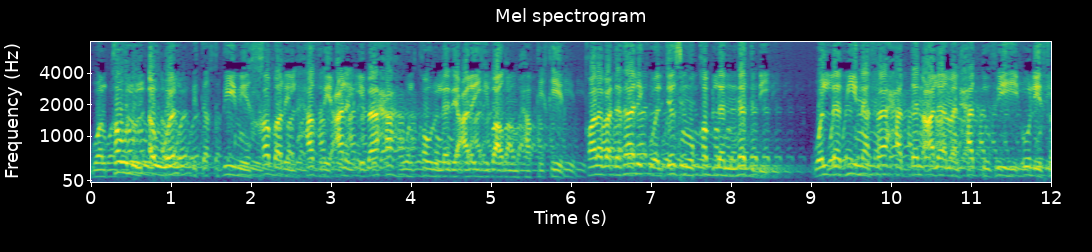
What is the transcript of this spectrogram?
والقول الأول بتقديم خبر الحظر على الإباحة هو القول الذي عليه بعض المحققين. قال بعد ذلك والجزم قبل الندب والذي نفى حدا على ما الحد فيه ألف.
